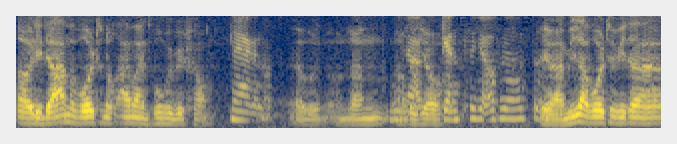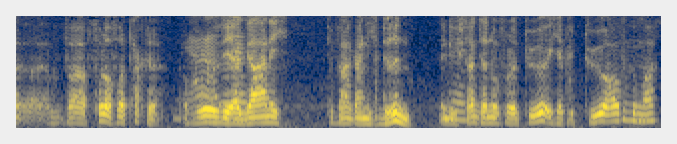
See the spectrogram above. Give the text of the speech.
Aber die Dame wollte noch einmal ins Wohnmobil schauen. Ja, genau. Also, und dann habe ich auch. gänzlich ausgerastet. Ja, Mila wollte wieder, war voll auf Attacke. Obwohl also sie ja gar nicht, die war gar nicht drin. Die Nee. stand ja nur vor der Tür. Ich habe die Tür aufgemacht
